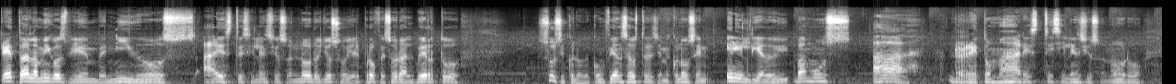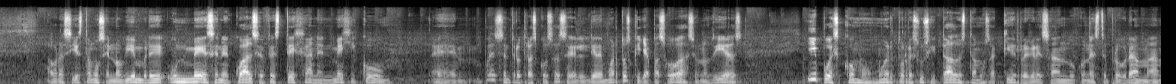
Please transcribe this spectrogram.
¿Qué tal amigos? Bienvenidos a este silencio sonoro. Yo soy el profesor Alberto, su psicólogo de confianza. Ustedes ya me conocen. El día de hoy vamos a retomar este silencio sonoro. Ahora sí estamos en noviembre, un mes en el cual se festejan en México, em, pues entre otras cosas, el Día de Muertos que ya pasó hace unos días. Y pues como muerto resucitado estamos aquí regresando con este programa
